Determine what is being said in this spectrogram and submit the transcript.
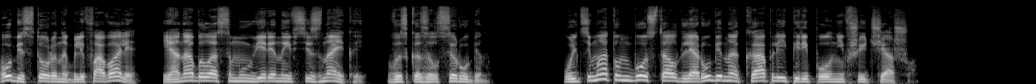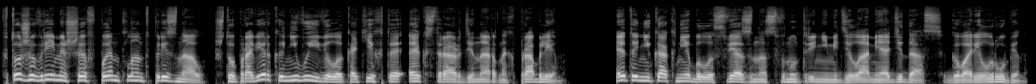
Обе стороны блефовали, и она была самоуверенной всезнайкой, высказался Рубин. Ультиматум Бо стал для Рубина каплей, переполнившей чашу. В то же время шеф Пентланд признал, что проверка не выявила каких-то экстраординарных проблем. Это никак не было связано с внутренними делами Adidas, говорил Рубин.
